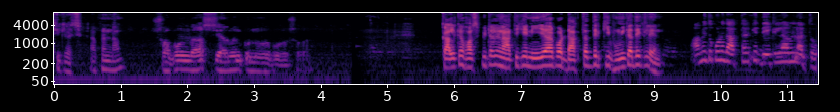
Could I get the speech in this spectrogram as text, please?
ঠিক আছে। আপনার নাম? স্বপন দাস চেয়ারম্যান কন্যগর পৌরসভা। কালকে হসপিটালে নাতিকে নিয়ে যাওয়ার পর ডাক্তারদের কি ভূমিকা দেখলেন? আমি তো কোনো ডাক্তারকে দেখলাম না তো।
